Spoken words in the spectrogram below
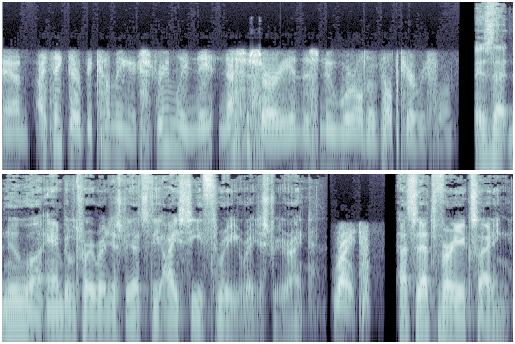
and I think they're becoming extremely ne- necessary in this new world of healthcare reform. Is that new uh, ambulatory registry? That's the IC3 registry, right? Right. That's that's very exciting.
